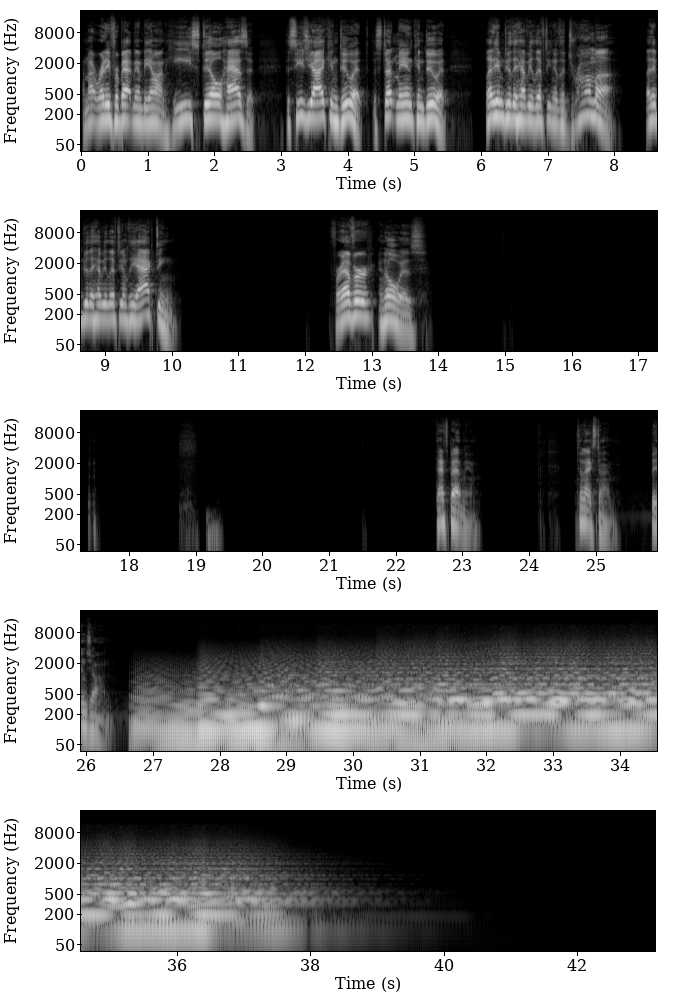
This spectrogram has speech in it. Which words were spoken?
I'm not ready for Batman Beyond. He still has it. The CGI can do it. The stuntman can do it. Let him do the heavy lifting of the drama. Let him do the heavy lifting of the acting. Forever and always. That's Batman. Till next time, binge on.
